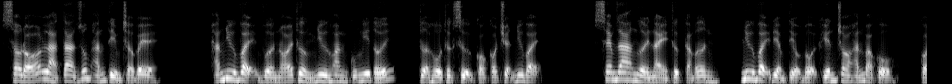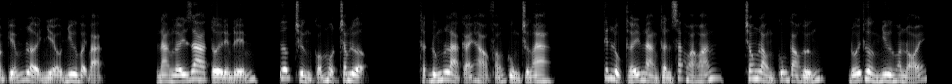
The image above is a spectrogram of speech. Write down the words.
sau đó là ta giúp hắn tìm trở về. Hắn như vậy vừa nói thường như hoan cũng nghĩ tới, tựa hồ thực sự có có chuyện như vậy. Xem ra người này thực cảm ơn, như vậy điểm tiểu vội khiến cho hắn vào cổ, còn kiếm lời nhiều như vậy bạc. Nàng lấy ra tới đếm đếm, ước chừng có 100 lượng. Thật đúng là cái hảo phóng cùng trường A. Tiết lục thấy nàng thần sắc hòa hoãn, trong lòng cũng cao hứng, đối thường như hoan nói,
